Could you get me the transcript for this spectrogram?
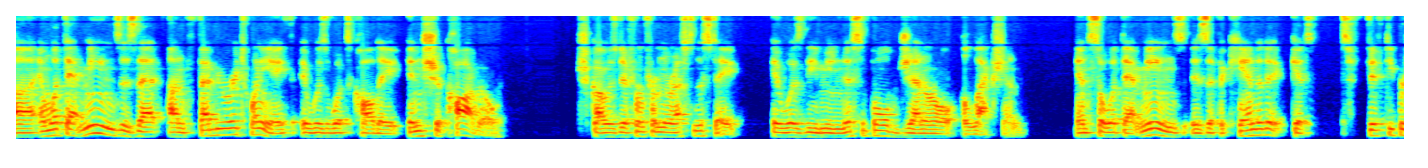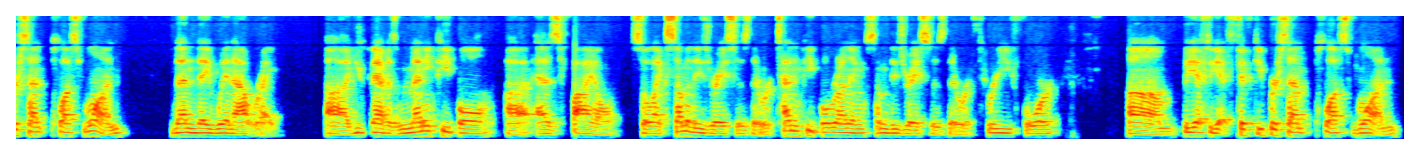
Uh, and what that means is that on February 28th, it was what's called a, in Chicago, Chicago is different from the rest of the state. It was the municipal general election. And so what that means is if a candidate gets 50% plus one, then they win outright. Uh, you can have as many people uh, as file. So, like some of these races, there were 10 people running. Some of these races, there were three, four. Um, but you have to get 50% plus one,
